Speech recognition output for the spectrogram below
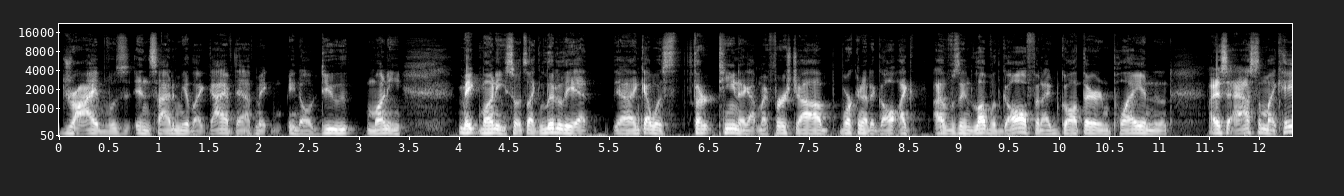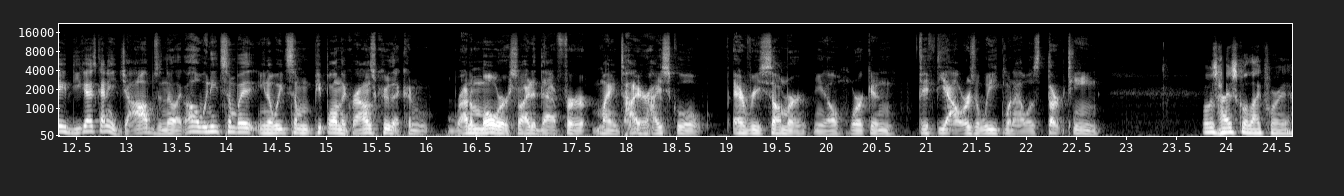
drive was inside of me, like I have to have make you know do money, make money. So it's like literally at yeah, I think I was thirteen. I got my first job working at a golf. Like I was in love with golf, and I'd go out there and play. And I just asked them like, "Hey, do you guys got any jobs?" And they're like, "Oh, we need somebody. You know, we need some people on the grounds crew that can run a mower." So I did that for my entire high school every summer. You know, working fifty hours a week when I was thirteen. What was high school like for you?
